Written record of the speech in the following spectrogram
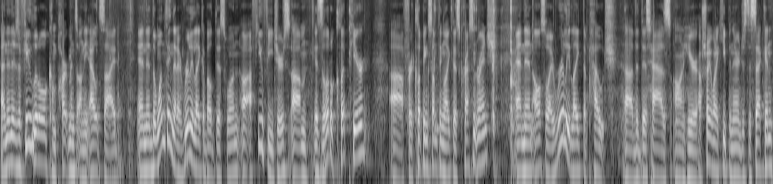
And then there's a few little compartments on the outside. And then the one thing that I really like about this one, uh, a few features, um, is the little clip here uh, for clipping something like this crescent wrench. And then also I really like the pouch uh, that this has on here. I'll show you what I keep in there in just a second.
